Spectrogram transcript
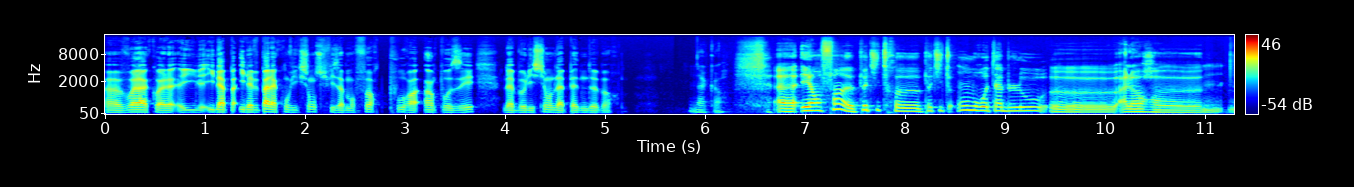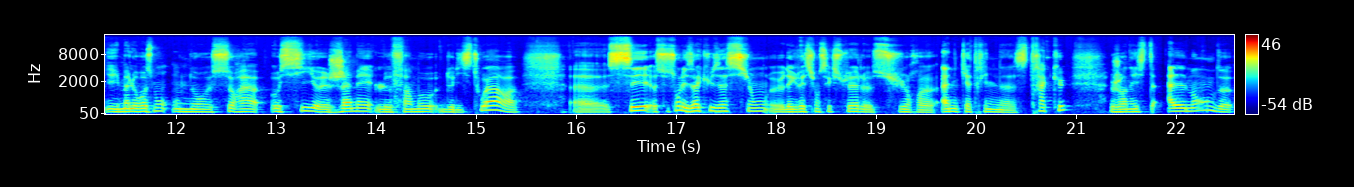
euh, voilà quoi. Il, pas- il pas la conviction suffisamment forte pour imposer l'abolition de la peine de mort. D'accord. Euh, et enfin, euh, petite, euh, petite ombre au tableau. euh, alors, et malheureusement, on ne saura aussi jamais le fin mot de l'histoire. Ce sont les accusations d'agression sexuelle sur Anne-Catherine Stracke, journaliste allemande,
